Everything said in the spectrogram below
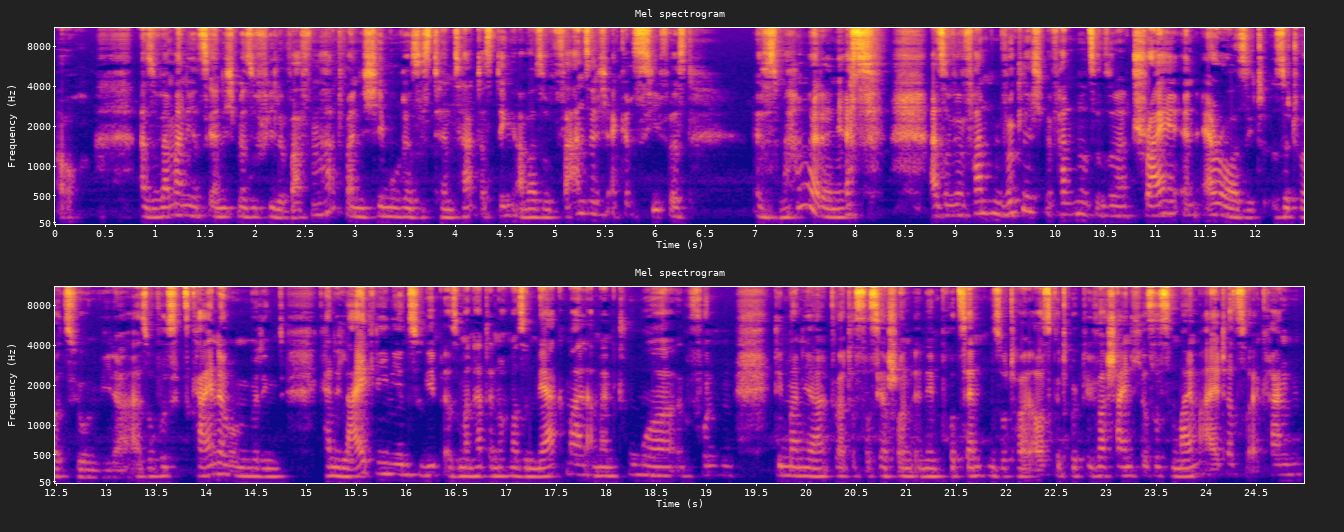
auch. Also wenn man jetzt ja nicht mehr so viele Waffen hat, weil eine Chemoresistenz hat, das Ding aber so wahnsinnig aggressiv ist, was machen wir denn jetzt? Also wir fanden wirklich, wir fanden uns in so einer Try-and-Error-Situation wieder. Also wo es jetzt keine unbedingt, keine Leitlinien zu gibt. Also man hat ja nochmal so ein Merkmal an meinem Tumor gefunden, den man ja, du hattest das ja schon in den Prozenten so toll ausgedrückt. Wie wahrscheinlich ist es in meinem Alter zu erkranken?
